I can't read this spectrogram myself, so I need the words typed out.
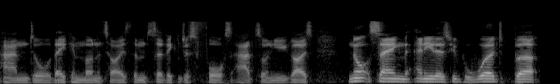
and or they can monetize them so they can just force ads on you guys. Not saying that any of those people would, but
